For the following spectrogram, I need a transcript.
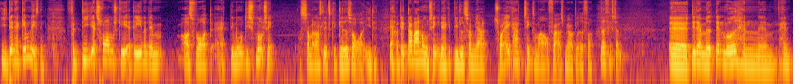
i den her gennemlæsning. Fordi jeg tror måske, at det er en af dem også, hvor at det er nogle af de små ting, som man også lidt skal glæde sig over i det. Ja. Og det, der var nogle ting i det her kapitel, som jeg tror, jeg ikke har tænkt så meget over før, som jeg var glad for. Hvad for eksempel? Øh, det der med den måde, han, øh, han,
